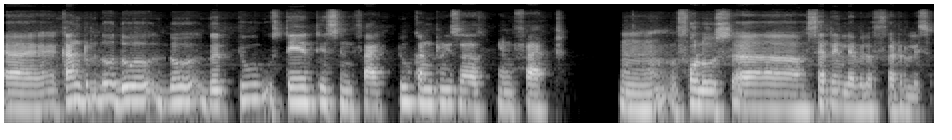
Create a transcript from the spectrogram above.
uh, country though, though, though the two states in fact two countries are in fact um, follows a uh, certain level of federalism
